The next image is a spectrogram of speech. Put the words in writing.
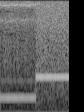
You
